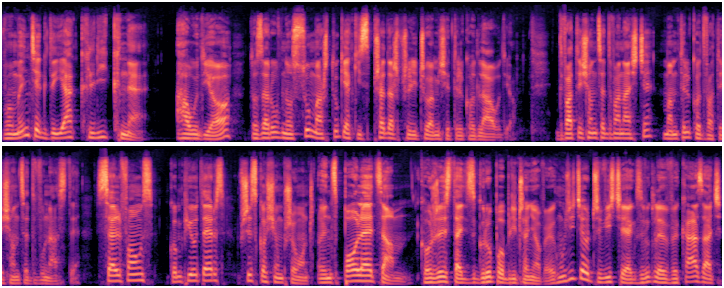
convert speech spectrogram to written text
W momencie, gdy ja kliknę audio, to zarówno suma sztuk, jak i sprzedaż przeliczyła mi się tylko dla audio. 2012 mam tylko 2012. Cellphones, computers, wszystko się przełącza. Więc polecam korzystać z grup obliczeniowych. Musicie oczywiście jak zwykle wykazać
